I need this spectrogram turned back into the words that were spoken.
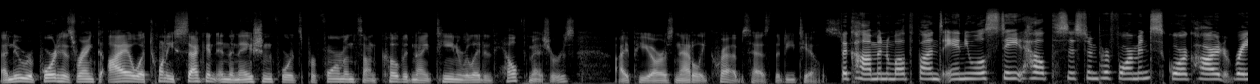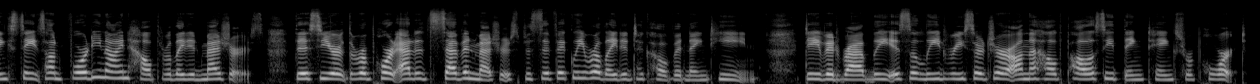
A new report has ranked Iowa 22nd in the nation for its performance on COVID 19 related health measures. IPR's Natalie Krebs has the details. The Commonwealth Fund's annual State Health System Performance Scorecard ranks states on 49 health related measures. This year, the report added seven measures specifically related to COVID 19. David Radley is the lead researcher on the health policy think tank's report.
